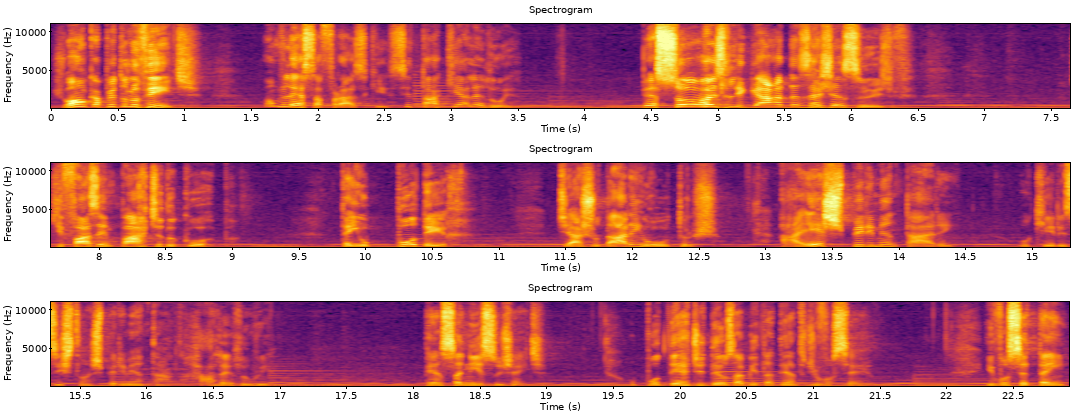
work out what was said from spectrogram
João capítulo 20. Vamos ler essa frase aqui. Se está aqui, aleluia. Pessoas ligadas a Jesus que fazem parte do corpo têm o poder de ajudarem outros a experimentarem o que eles estão experimentando. Aleluia. Pensa nisso, gente. O poder de Deus habita dentro de você. E você tem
